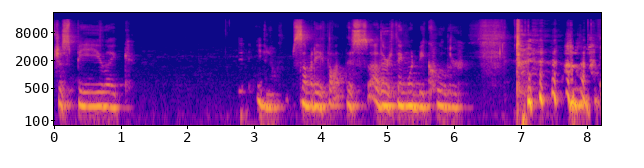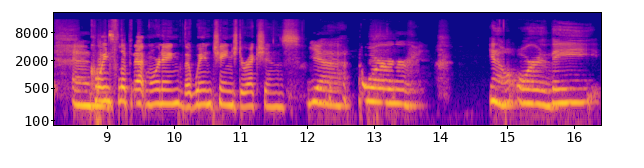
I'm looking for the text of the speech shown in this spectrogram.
just be like you know, somebody thought this other thing would be cooler. and coin flip that morning, the wind changed directions. Yeah. Or you know, or they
